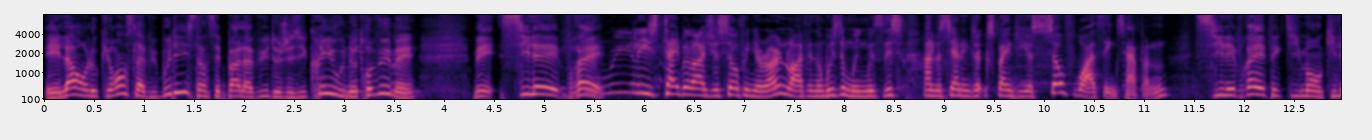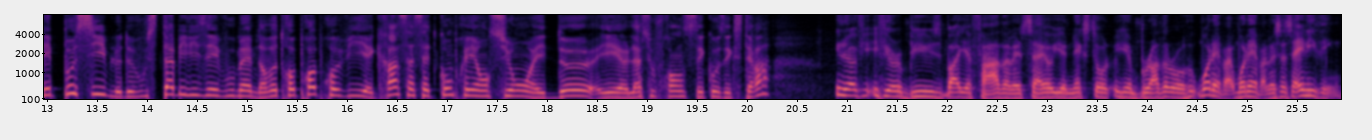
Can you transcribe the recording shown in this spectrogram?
et là en l'occurrence la vue bouddhiste, hein, c'est pas la vue de Jésus-Christ ou une autre vue, mais Mais s'il est vrai, Really stabilize yourself in your own life in the wisdom wing with this understanding to explain to yourself why things happen. s'il est vrai effectivement qu'il est possible de vous stabiliser vous-même dans votre propre vie et grâce à cette compréhension et de et euh, la souffrance, ses causes, etc. You know, if, you, if you're abused by your father, let's say, or your next door, or your brother, or whatever, whatever, let's just say anything.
